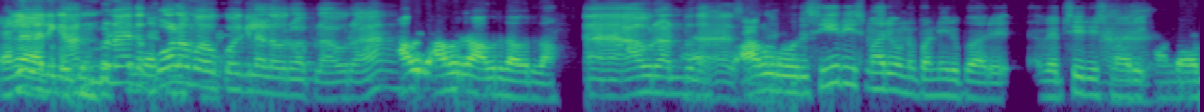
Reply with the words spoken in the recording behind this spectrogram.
நீங்க அன்புனா இந்த போலமாவு கோகிலால வருவாப்ல அவரா? அவர் அவருதான் அவருதான். அவரு அன்புதான் அவர். ஒரு சீரிஸ் மாதிரி ஒண்ணு பண்ணிருப்பாரு. வெப் சீரிஸ் மாதிரி அந்த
